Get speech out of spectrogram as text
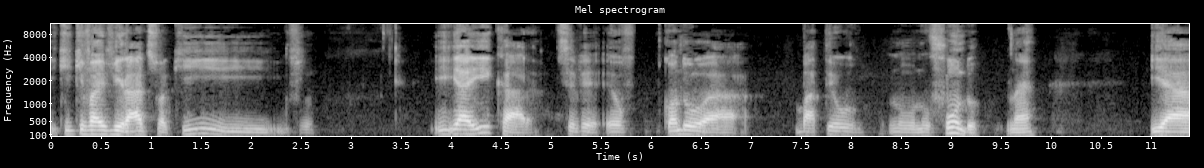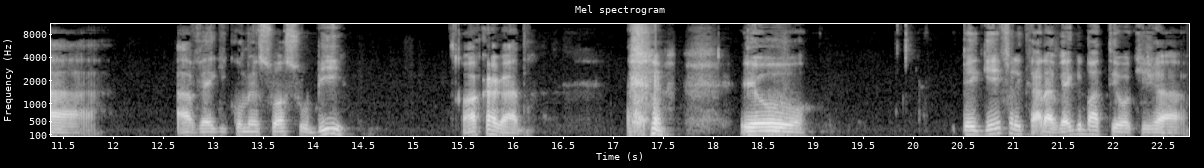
E o que, que vai virar disso aqui? E, enfim. E aí, cara, você vê, eu quando a, bateu no, no fundo, né? E a, a VEG começou a subir, ó a cagada. eu peguei e falei, cara, a VEG bateu aqui já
